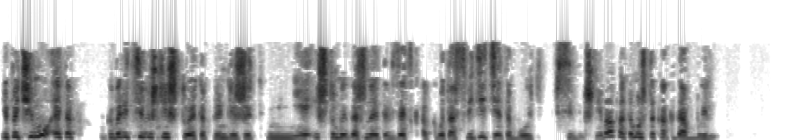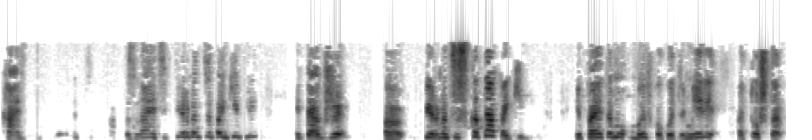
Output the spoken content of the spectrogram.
И почему это говорит Всевышний, что это принадлежит мне, и что мы должны это взять, как вот осветить, это будет Всевышнего, потому что когда был казнь, знаете, первенцы погибли, и также первенцы скота погибли. И поэтому мы в какой-то мере, э, то, что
